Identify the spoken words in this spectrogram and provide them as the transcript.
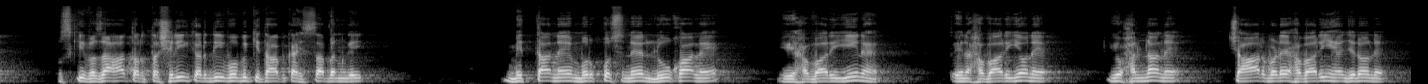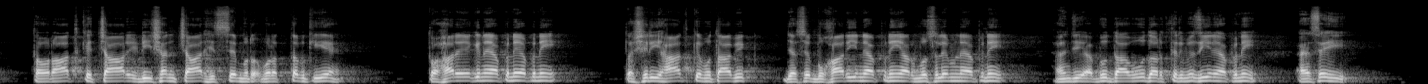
اس کی وضاحت اور تشریح کر دی، وہ بھی کتاب کا حصہ بن گئی۔ متا نے مرکس نے لوکا نے، یہ حواریین ہیں۔ تو ان حواریوں نے، یوحنا نے چار بڑے ہواری ہیں جنہوں نے تورات کے چار ایڈیشن، چار حصے مرتب کیے ہیں۔ تو ہر ایک نے اپنی اپنی تشریحات کے مطابق، جیسے بخاری نے اپنی اور مسلم نے اپنی ہاں جی ابو داود اور ترمزی نے اپنی، ایسے ہی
